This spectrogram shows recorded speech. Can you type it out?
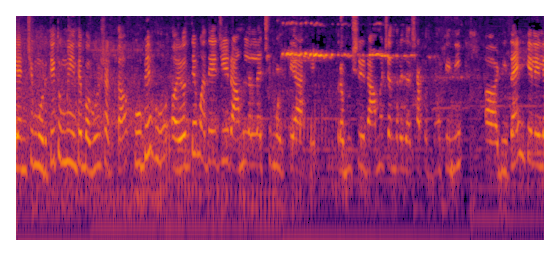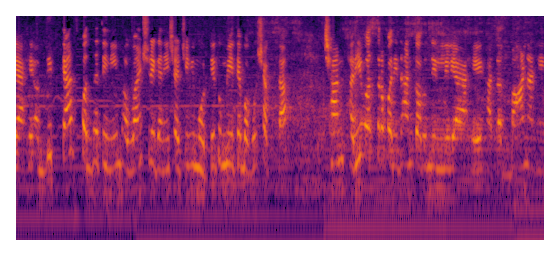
यांची मूर्ती तुम्ही इथे बघू शकता. हुबेहू अयोध्येमध्ये जी रामलल्लाची मूर्ती आहे प्रभू श्री रामचंद्र जशा पद्धतीने डिझाईन केलेली आहे अगदी त्याच पद्धतीने भगवान श्री गणेशाची ही मूर्ती तुम्ही इथे बघू शकता. छान खरी वस्त्र परिधान करून दिलेली आहे हातात बाण आहे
